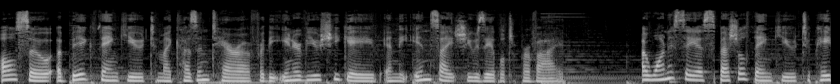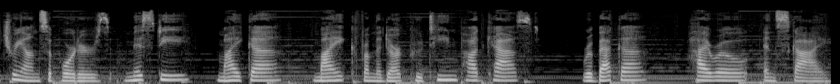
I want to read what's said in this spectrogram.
Also, a big thank you to my cousin Tara for the interview she gave and the insight she was able to provide. I want to say a special thank you to Patreon supporters Misty, Micah, Mike from the Dark Poutine podcast, Rebecca, Hyro, and Sky.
